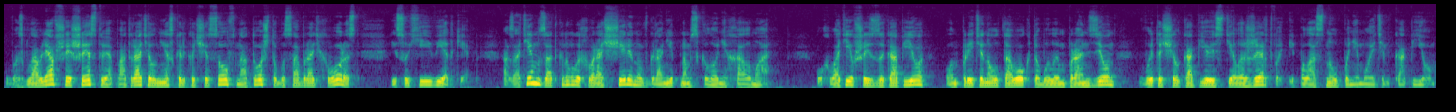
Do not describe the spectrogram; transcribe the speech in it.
Возглавлявший шествие потратил несколько часов на то, чтобы собрать хворост и сухие ветки, а затем заткнул их в расщелину в гранитном склоне холма. Ухватившись за копье, он притянул того, кто был им пронзен, вытащил копье из тела жертвы и полоснул по нему этим копьем.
